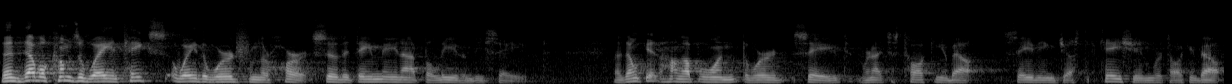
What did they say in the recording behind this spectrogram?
then the devil comes away and takes away the word from their hearts so that they may not believe and be saved. Now, don't get hung up on the word saved. We're not just talking about saving justification, we're talking about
